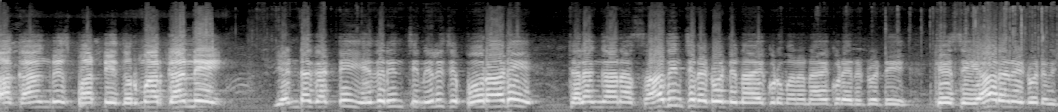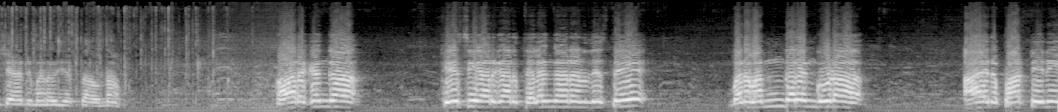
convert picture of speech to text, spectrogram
ఆ కాంగ్రెస్ పార్టీ దుర్మార్గాన్ని ఎండగట్టి ఎదిరించి నిలిచి పోరాడి తెలంగాణ సాధించినటువంటి నాయకుడు మన నాయకుడైనటువంటి కేసీఆర్ అనేటువంటి విషయాన్ని మనం చేస్తా ఉన్నాం. ఆ రకంగా కేసీఆర్ గారు తెలంగాణను తెస్తే మనమందరం కూడా ఆయన పార్టీని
